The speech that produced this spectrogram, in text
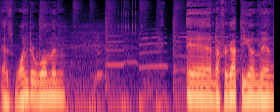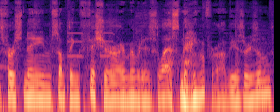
as Wonder Woman. And I forgot the young man's first name, something Fisher. I remembered his last name for obvious reasons.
